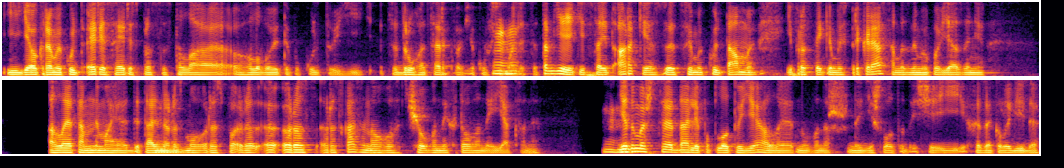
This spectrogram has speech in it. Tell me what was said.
І є окремий культ Еріс, Еріс просто стала головою типу культу. І це друга церква, в яку всі Мгм. моляться. Там є якісь сайт-арки з цими культами і просто якимись прикрясами з ними пов'язані. Але там немає детально Мгм. розмов розпо- роз, роз, розказаного, що вони, хто вони і як вони. Мгм. Я думаю, що це далі по плоту є, але ну воно ж не дійшло туди ще і хз коли дійде.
